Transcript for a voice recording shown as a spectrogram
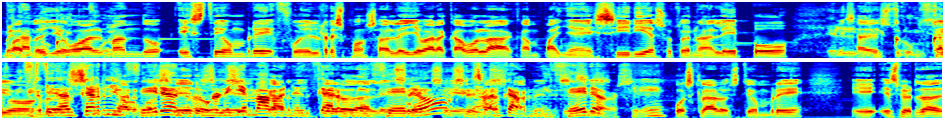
cuando llegó al mando, este hombre fue el responsable de llevar a cabo la campaña de Siria, sobre todo en Alepo, esa destrucción. Este era el carnicero, ¿no? le llamaban el carnicero? el carnicero, sí. Pues claro, este hombre, eh, es verdad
